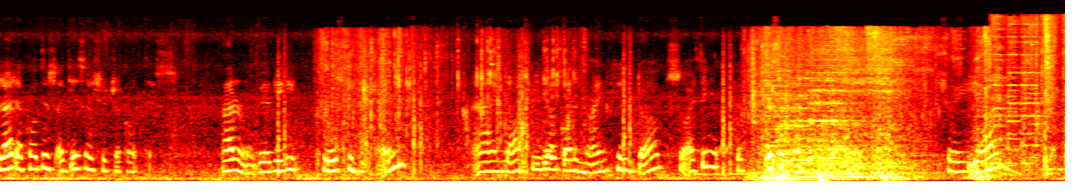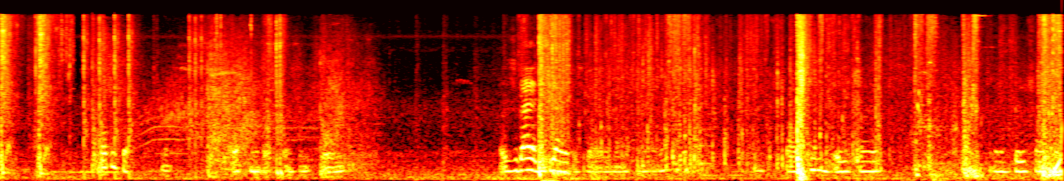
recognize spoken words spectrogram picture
Should I record this? I guess I should record this. I don't know, we're really close to the end. And last video I got a 9 kill dub, so I think it's a So yeah. What is that? Oh, this guy, this guy, this guy. Fight him, build fight. I'm gonna build fight him.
